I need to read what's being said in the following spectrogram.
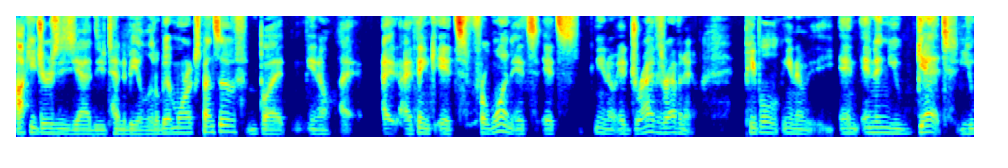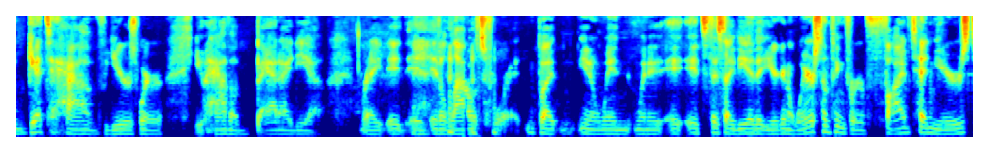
hockey jerseys. Yeah, do tend to be a little bit more expensive, but you know, I, I I think it's for one, it's it's you know, it drives revenue people you know and and then you get you get to have years where you have a bad idea right it it, it allows for it but you know when when it, it, it's this idea that you're going to wear something for five ten years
